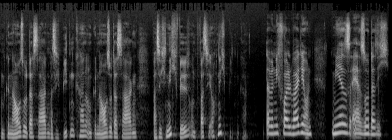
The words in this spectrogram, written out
und genauso das sagen, was ich bieten kann und genauso das sagen, was ich nicht will und was ich auch nicht bieten kann. Da bin ich voll bei dir und mir ist es eher so, dass ich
